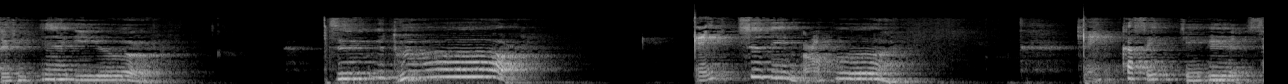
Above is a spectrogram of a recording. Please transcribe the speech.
忘れないよずっと。いつでも聞かせてる些細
